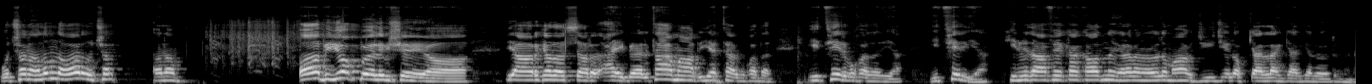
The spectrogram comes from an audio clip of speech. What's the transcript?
Uçan alım da var uçan. Anam. Abi yok böyle bir şey ya. Ya arkadaşlar ay böyle tamam abi yeter bu kadar. Yeter bu kadar ya. Yeter ya. Hilmi de AFK kaldığına göre ben öldüm abi. GG Lok gel lan gel gel öldür beni.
